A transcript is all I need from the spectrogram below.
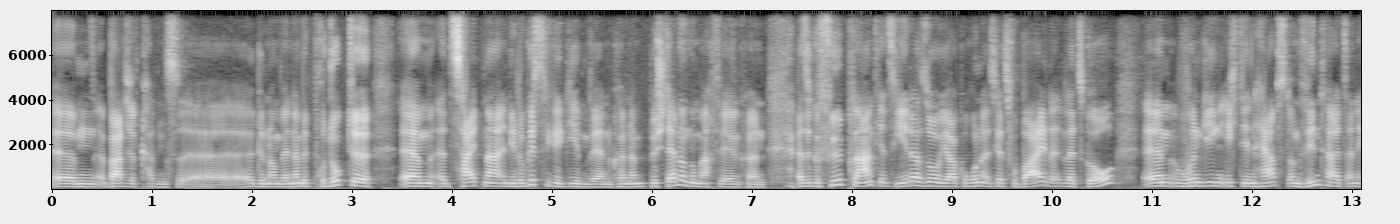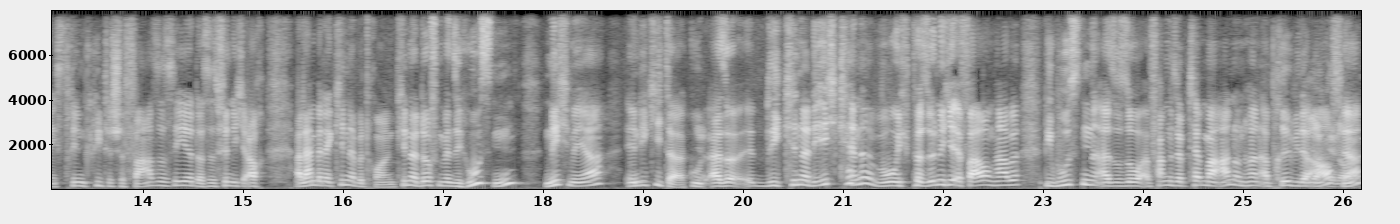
ähm, Budget-Cuttens äh, genommen werden, damit Produkte ähm, zeitnah in die Logistik gegeben werden können, damit Bestellungen gemacht werden können. Also gefühlt plant jetzt jeder so, ja, Corona ist jetzt vorbei, let's go. Ähm, wohingegen ich den Herbst und Winter als eine extrem kritische Phase sehe. Das ist, finde ich, auch allein bei der Kinderbetreuung. Kinder dürfen, wenn sie husten, nicht mehr in die Kita. Gut, also äh, die Kinder, die ich kenne, wo ich persönliche Erfahrung habe, die husten also so fangen September an und hören April wieder ja, auf. Genau, ja?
